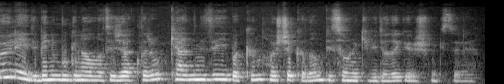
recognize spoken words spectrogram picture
Böyleydi benim bugün anlatacaklarım. Kendinize iyi bakın. Hoşçakalın. Bir sonraki videoda görüşmek üzere.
